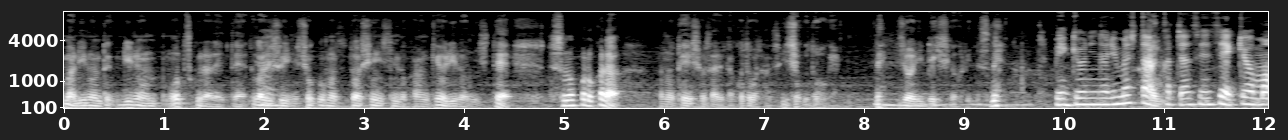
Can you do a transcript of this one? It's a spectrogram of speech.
まあ、理論的理論を作られてだから要するに食物と心身の関係を理論にしてその頃からあの提唱された言葉なんです。異食同源、ね、非常に歴史が古いんですね。勉強になりました。はい。かっちゃん先生、今日も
